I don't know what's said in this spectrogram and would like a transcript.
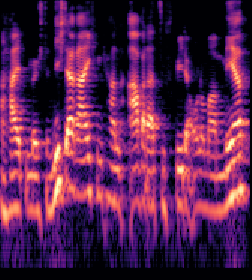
erhalten möchte, nicht erreichen kann, aber dazu später auch nochmal mehr.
